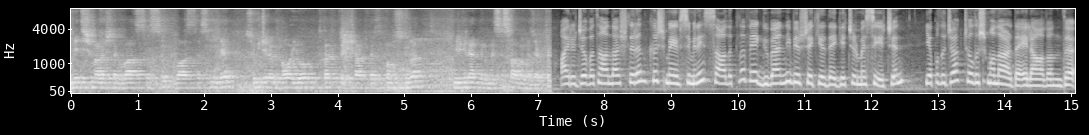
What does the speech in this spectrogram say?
iletişim araçları vasıtası, vasıtası ile sürücülerin hava yol trafik ve şartları konusunda bilgilendirilmesi sağlanacaktır. Ayrıca vatandaşların kış mevsimini sağlıklı ve güvenli bir şekilde geçirmesi için yapılacak çalışmalar da ele alındı.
